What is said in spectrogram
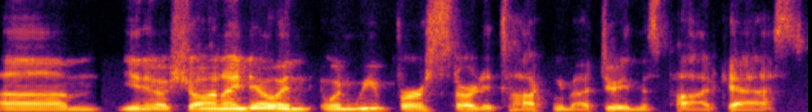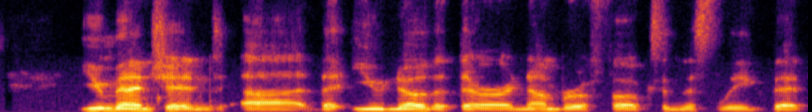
um, you know, Sean. I know in, when we first started talking about doing this podcast, you mentioned uh, that you know that there are a number of folks in this league that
